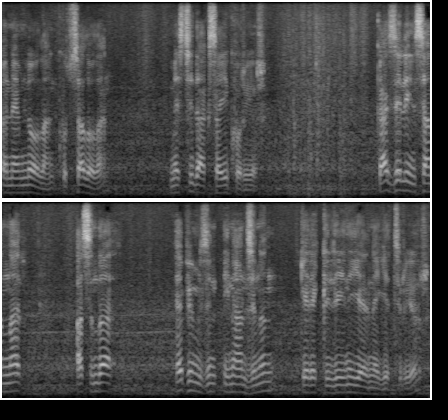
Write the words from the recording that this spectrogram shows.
önemli olan, kutsal olan Mescid-i Aksa'yı koruyor. Gazze'li insanlar aslında hepimizin inancının gerekliliğini yerine getiriyor.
